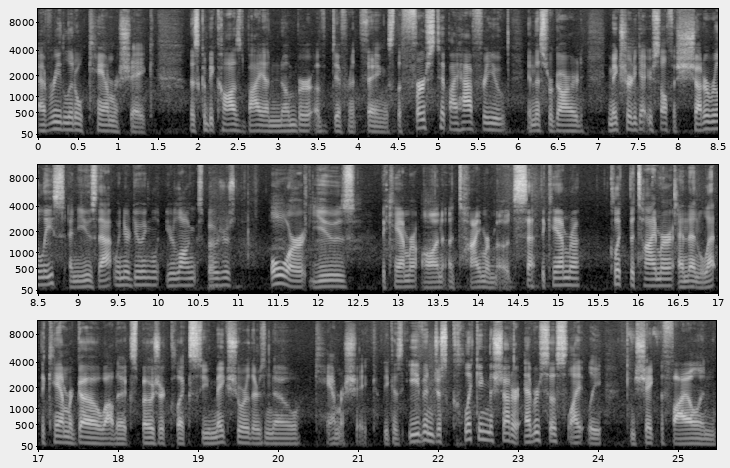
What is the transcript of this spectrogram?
every little camera shake. This could be caused by a number of different things. The first tip I have for you in this regard, make sure to get yourself a shutter release and use that when you're doing your long exposures, or use the camera on a timer mode. Set the camera, click the timer, and then let the camera go while the exposure clicks so you make sure there's no camera shake because even just clicking the shutter ever so slightly can shake the file and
